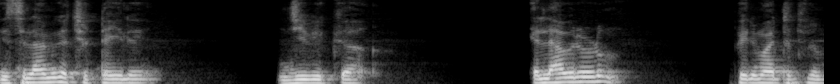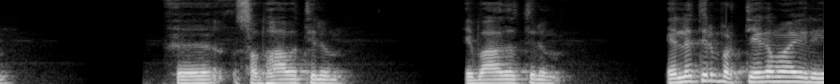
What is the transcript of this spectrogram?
ഇസ്ലാമിക ചിട്ടയിൽ ജീവിക്കുക എല്ലാവരോടും പെരുമാറ്റത്തിലും സ്വഭാവത്തിലും വിവാദത്തിലും എല്ലാത്തിലും പ്രത്യേകമായൊരു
